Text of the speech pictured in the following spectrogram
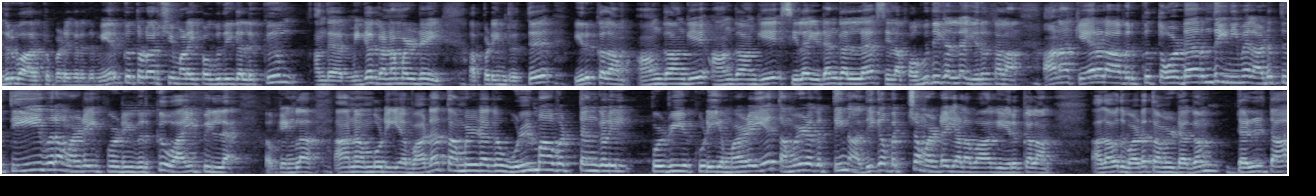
எதிர்பார்க்கப்படுகிறது. மேற்கு தொடர்ச்சி மலை பகுதிகளுக்கு அந்த மிக கனமழை அப்படின்றது இருக்கலாம். ஆங்காங்கே ஆங்காங்கே சில இடங்களில் சில பகுதிகளில் இருக்கலாம். ஆனால் கேரளாவிற்கு தொடர்ந்து இனிமேல் அடுத்து தீவிர மழை பொழிவிற்கு வாய்ப்பில்லை. ஓகேங்களா? நம்முடைய வட தமிழக உள் மாவட்டங்களில் பொழியக்கூடிய மழையே தமிழகத்தின் அதிகபட்ச மழை அளவாக இருக்கலாம். அதாவது வட தமிழகம் டெல்டா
